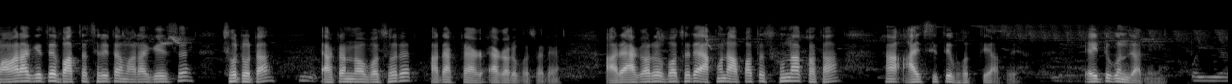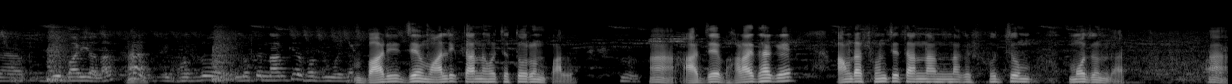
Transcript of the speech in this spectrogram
মারা গেছে বাচ্চা ছেলেটা মারা গিয়েছে ছোটোটা। একটা ন বছরের আর একটা এগারো বছরের। আর এগারো বছরে এখন আপাতত শোনা কথা হ্যাঁ আইসিতে ভর্তি আছে। এইটুকুন জানি। হ্যাঁ মহিলা বাড়ির যে মালিক তার নাম হচ্ছে তরুণ পাল। হ্যাঁ আর যে ভাড়ায় থাকে আমরা শুনছি তার নাম নাকি সূর্য মজুমদার। হ্যাঁ।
